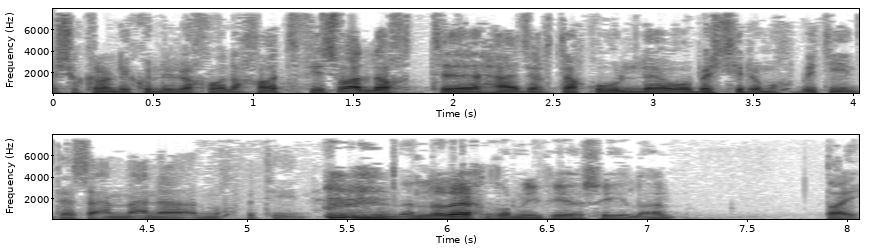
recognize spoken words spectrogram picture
شكرا لكل الأخوة والأخوات. في سؤال الأخت هاجر تقول وبشر المخبتين. تسعى معنا المخبتين. أنا لا يحضرني فيها شيء الآن. طيب.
